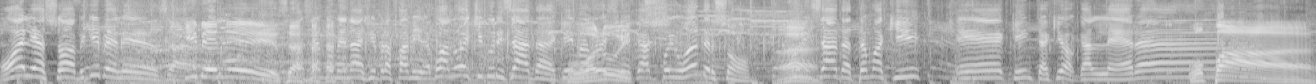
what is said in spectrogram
Olha só, que beleza. Que beleza. Fazendo homenagem pra família. Boa noite, gurizada. Quem Boa mandou esse noite. recado foi o Anderson. Ah. Gurizada, tamo aqui. É, quem tá aqui, ó? Galera. Opa!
